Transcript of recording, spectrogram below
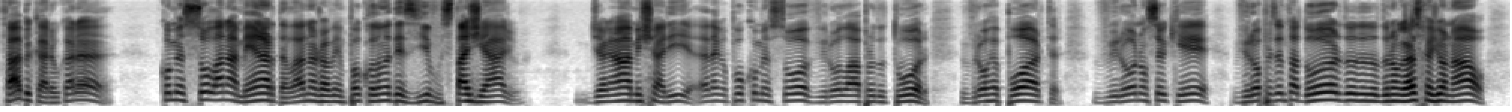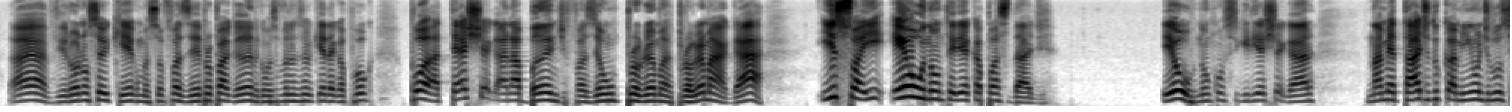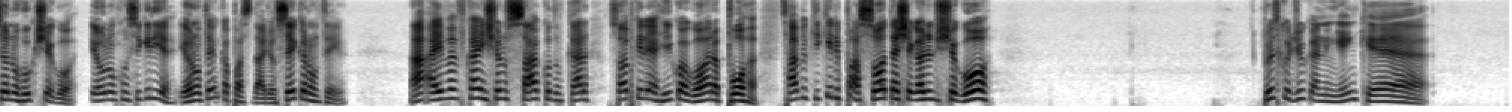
Sabe, cara, o cara começou lá na merda, lá na Jovem Pan, colando adesivo, estagiário de ganhar uma micharia. Aí daqui a pouco começou, virou lá produtor, virou repórter, virou não sei o que, virou apresentador do, do, do negócio regional. Ah, virou não sei o que, começou a fazer propaganda, começou a fazer não sei o que, daqui a pouco. Pô, até chegar na Band, fazer um programa, programa H, isso aí eu não teria capacidade. Eu não conseguiria chegar na metade do caminho onde Luciano Huck chegou. Eu não conseguiria. Eu não tenho capacidade. Eu sei que eu não tenho. Ah, aí vai ficar enchendo o saco do cara só porque ele é rico agora, porra. Sabe o que, que ele passou até chegar onde ele chegou? Por isso que eu digo, cara, ninguém quer.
